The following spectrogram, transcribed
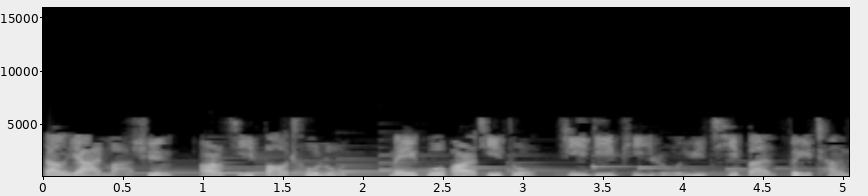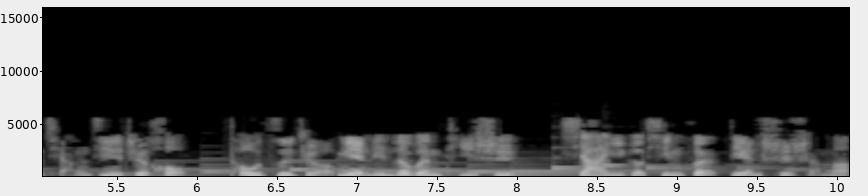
当亚马逊二季报出炉，美国二季度 GDP 如预期般非常强劲之后，投资者面临的问题是下一个兴奋点是什么？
